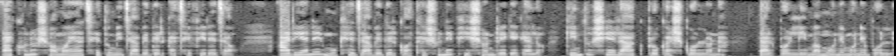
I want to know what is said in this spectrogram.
এখনও সময় আছে তুমি জাবেদের কাছে ফিরে যাও। আরিয়ানের মুখে জাবেদের কথা শুনে ভীষণ রেগে গেল, কিন্তু সে রাগ প্রকাশ করল না। তারপর লিমা মনে মনে বলল,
